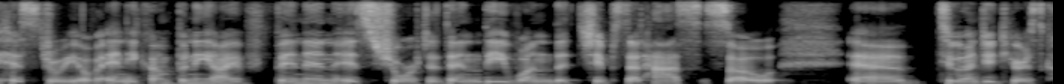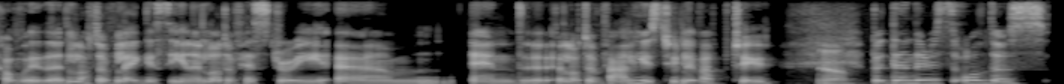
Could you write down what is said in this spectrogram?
history of any company I've been in is shorter than the one that Schibsted has. So, uh, 200 years come with a lot of legacy and a lot of history um, and a lot of values to live up to. Yeah. But then there's all those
